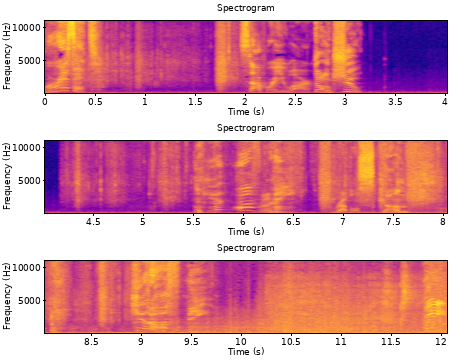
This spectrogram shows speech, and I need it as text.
Where is it? Stop where you are. Don't shoot! Get off me! Rebel scum! Get off me! Wait!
